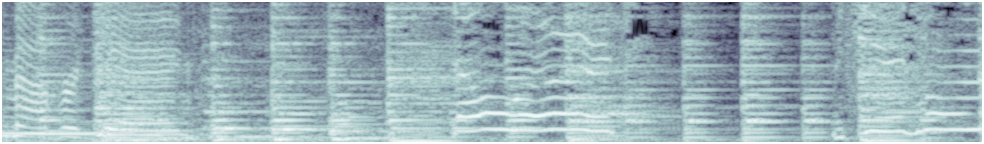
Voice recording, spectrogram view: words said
Maverick Gang! No words, my tears won't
